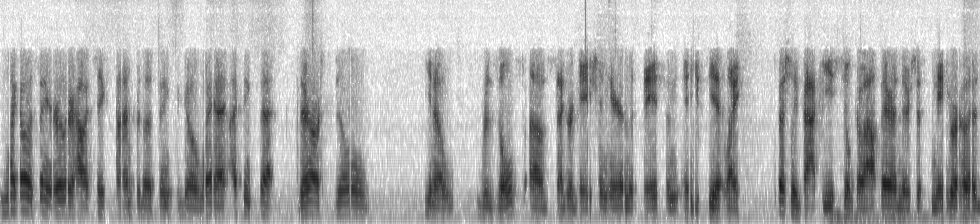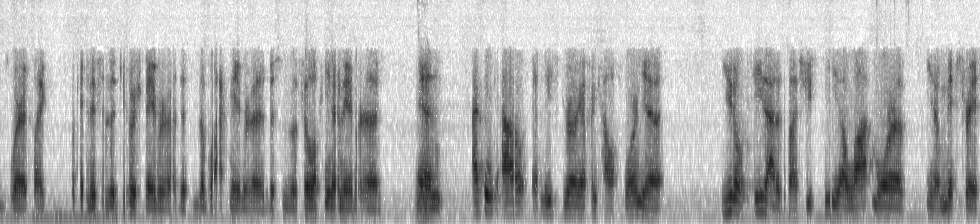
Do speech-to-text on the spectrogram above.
like I was saying earlier, how it takes time for those things to go away. I, I think that there are still, you know, results of segregation here in the states, and, and you see it like, especially back east. You'll go out there, and there's just neighborhoods where it's like, okay, this is a Jewish neighborhood, this is a black neighborhood, this is a Filipino neighborhood, Yeah. and I think out at least growing up in California, you don't see that as much. You see a lot more of you know mixed race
